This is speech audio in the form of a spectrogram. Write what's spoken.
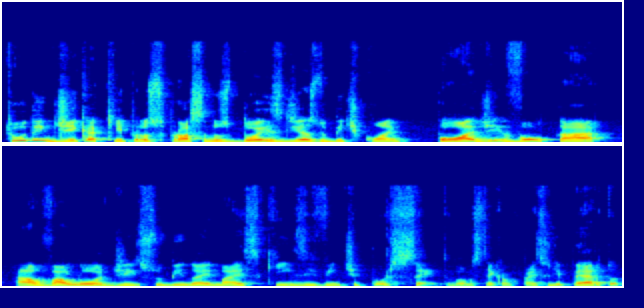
tudo indica que pelos próximos dois dias o Bitcoin pode voltar ao valor de subindo aí mais 15, 20%. Vamos ter que acompanhar isso de perto.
